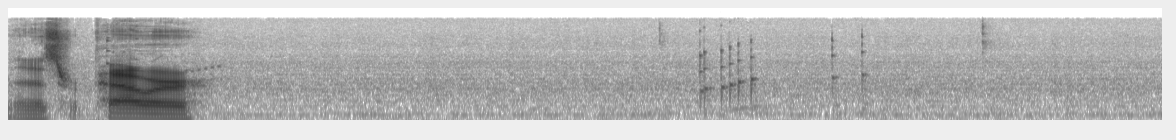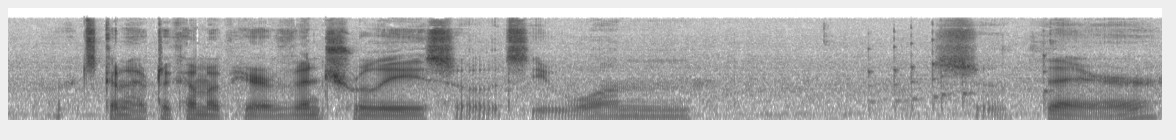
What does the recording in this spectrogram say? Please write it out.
And as for power, going to have to come up here eventually. So let's see, one, so there.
